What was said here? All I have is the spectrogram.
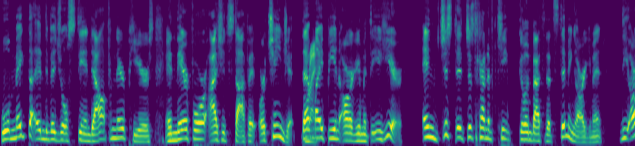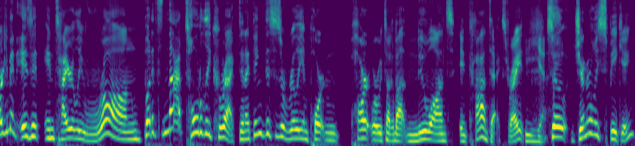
will make the individual stand out from their peers, and therefore I should stop it or change it. That Right. might be an argument that you hear. And just just to kind of keep going back to that stimming argument, the argument isn't entirely wrong, but it's not totally correct. And I think this is a really important part where we talk about nuance in context, right? yes So, generally speaking,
